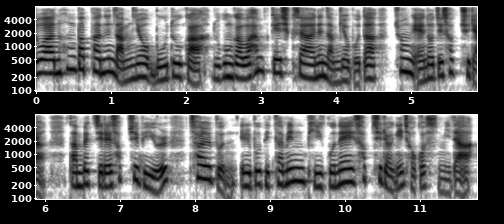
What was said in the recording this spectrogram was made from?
또한 혼밥하는 남녀 모두가 누군가와 함께 식사하는 남녀보다 총 에너지 섭취량, 단백질의 섭취 비율, 철분, 일부 비타민 B군의 섭취량이 적었습니다.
